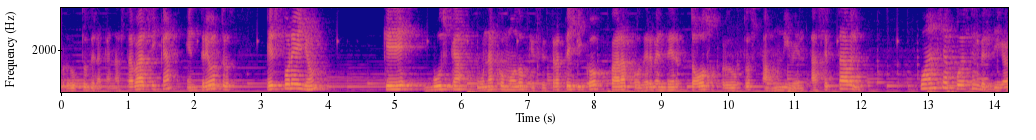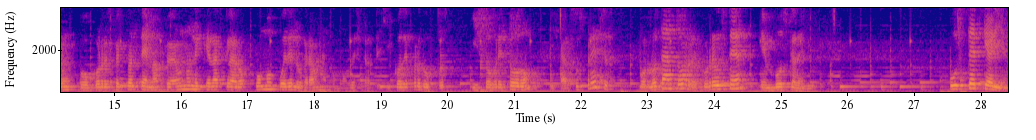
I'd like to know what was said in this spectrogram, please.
productos de la canasta básica, entre otros. Es por ello que busca un acomodo que es estratégico para poder vender todos sus productos a un nivel aceptable. Juan se ha puesto a investigar un poco respecto al tema, pero aún no le queda claro cómo puede lograr un acomodo estratégico de productos y sobre todo fijar sus precios. Por lo tanto, recurre a usted en busca de ayuda. ¿Usted qué haría?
